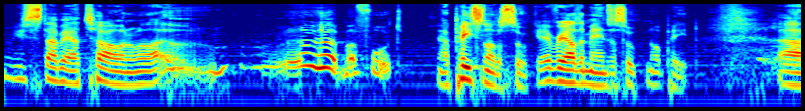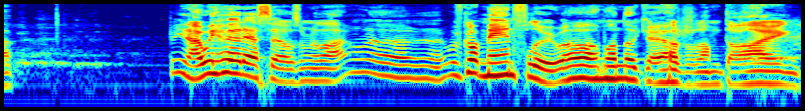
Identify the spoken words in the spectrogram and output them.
We stub our toe and we're like, oh, I hurt my foot. Now, Pete's not a sook. Every other man's a sook, not Pete. Uh, but, you know, we hurt ourselves and we're like, oh, we've got man flu. Oh, I'm on the couch and I'm dying.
